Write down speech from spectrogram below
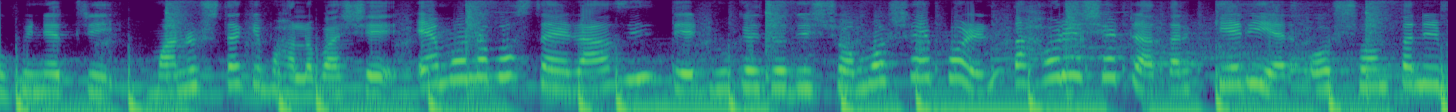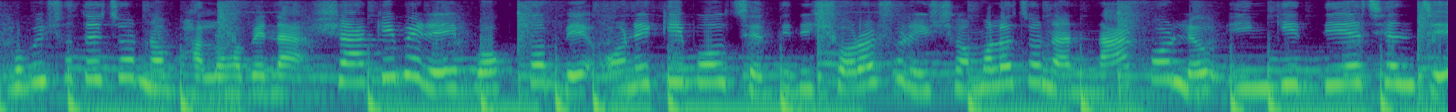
অভিনেত্রী, মানুষ তাকে ভালোবাসে। এমন অবস্থায় রাজনীতিতে ঢুকে যদি সমস্যায় পড়েন, তাহলে সেটা তার কেরিয়ার ও সন্তানের ভবিষ্যতের জন্য ভালো হবে না। সাকিবের এই বক্তব্যে অনেকেই বলছেন, তিনি সরাসরি সমালোচনা না করলেও ইঙ্গিত দিয়েছেন যে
